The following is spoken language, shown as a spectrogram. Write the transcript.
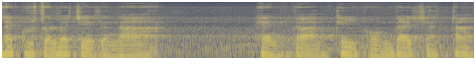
และกุศลเจตนา แห่งการที่ผมได้จัดตั้ง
